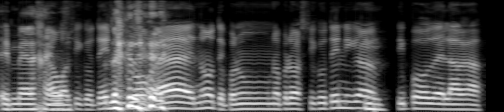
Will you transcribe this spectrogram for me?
Eh, Me deja un igual. psicotécnico, eh, no, te ponen una prueba psicotécnica, Mm. tipo de la.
